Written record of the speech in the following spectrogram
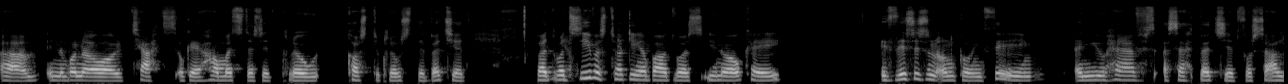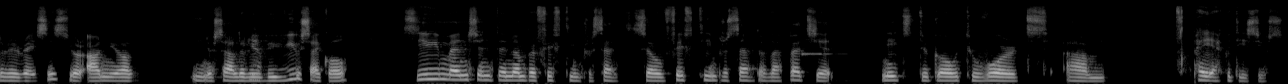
um, in one of our chats okay how much does it clo- cost to close the budget? But what she was talking about was you know okay if this is an ongoing thing and you have a set budget for salary raises your annual you know salary yeah. review cycle so you mentioned the number 15%. So 15% of that budget needs to go towards um, pay equity issues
